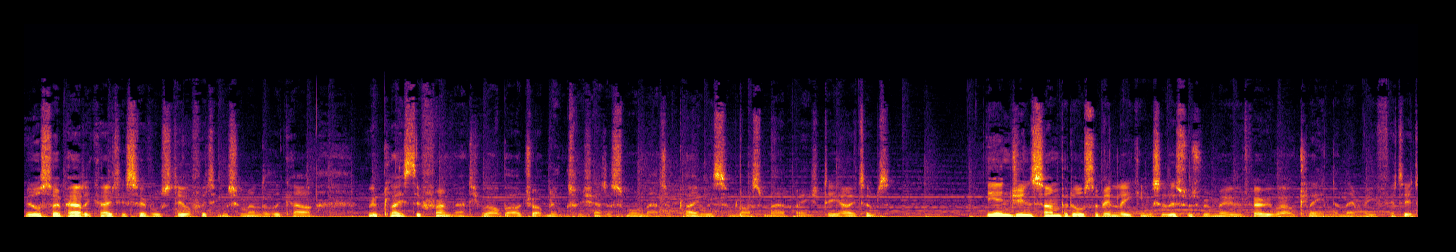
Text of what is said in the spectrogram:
We also powder coated several steel fittings from under the car replaced the front anti-roll bar drop links which had a small amount of play with some nice Meyle HD items. The engine sump had also been leaking so this was removed, very well cleaned and then refitted.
